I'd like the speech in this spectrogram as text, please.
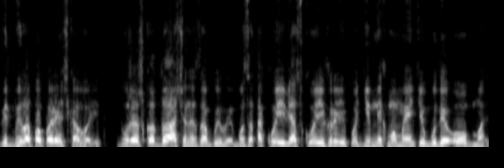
відбила поперечка воріт. Дуже шкода, що не забили, бо за такої в'язкої гри подібних моментів буде обмаль.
